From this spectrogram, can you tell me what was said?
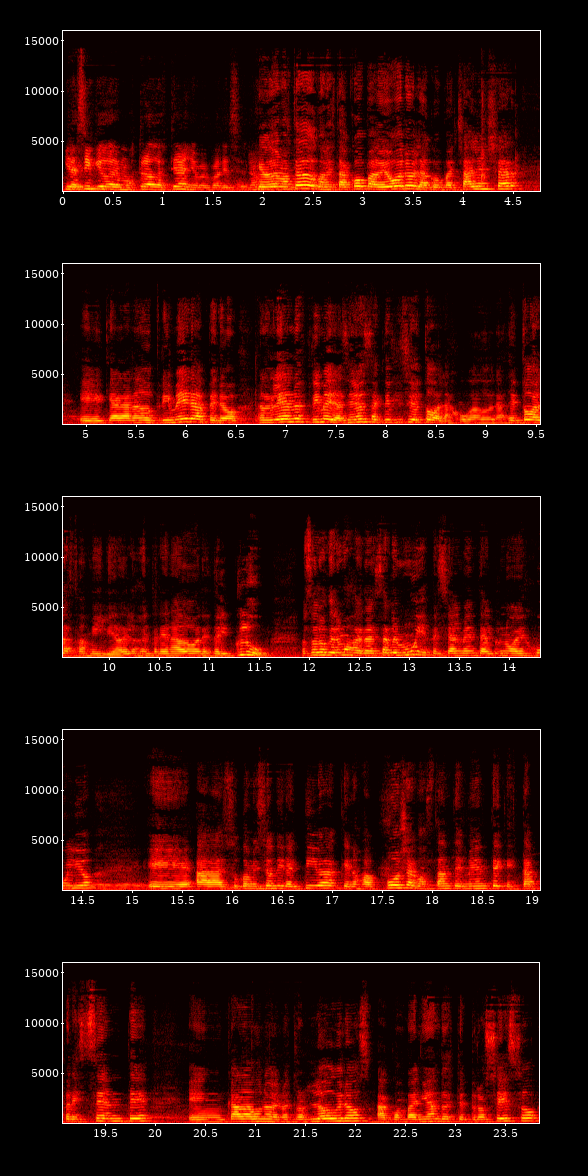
Y así quedó demostrado este año, me parece, ¿no? Quedó demostrado con esta Copa de Oro, la Copa Challenger, eh, que ha ganado primera, pero en realidad no es primera, sino el sacrificio de todas las jugadoras, de toda la familia, de los entrenadores, del club. Nosotros queremos agradecerle muy especialmente al 1 de julio, eh, a su comisión directiva que nos apoya constantemente, que está presente en cada uno de nuestros logros, acompañando este proceso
